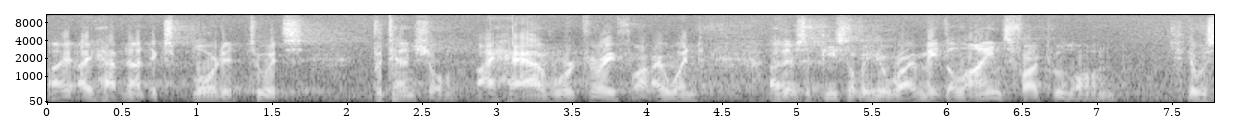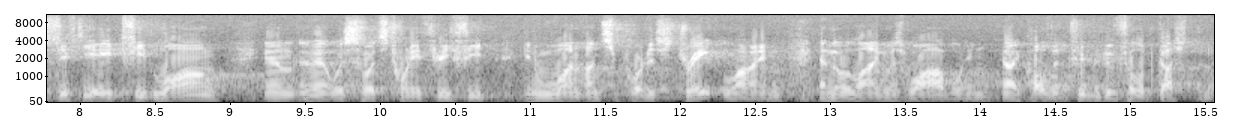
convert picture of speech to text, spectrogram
I, I have not explored it to its potential. I have worked very far. I went, uh, there's a piece over here where I made the lines far too long. It was 58 feet long, and, and that was so it's 23 feet in one unsupported straight line, and the line was wobbling. And I called it tribute to Philip Guston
